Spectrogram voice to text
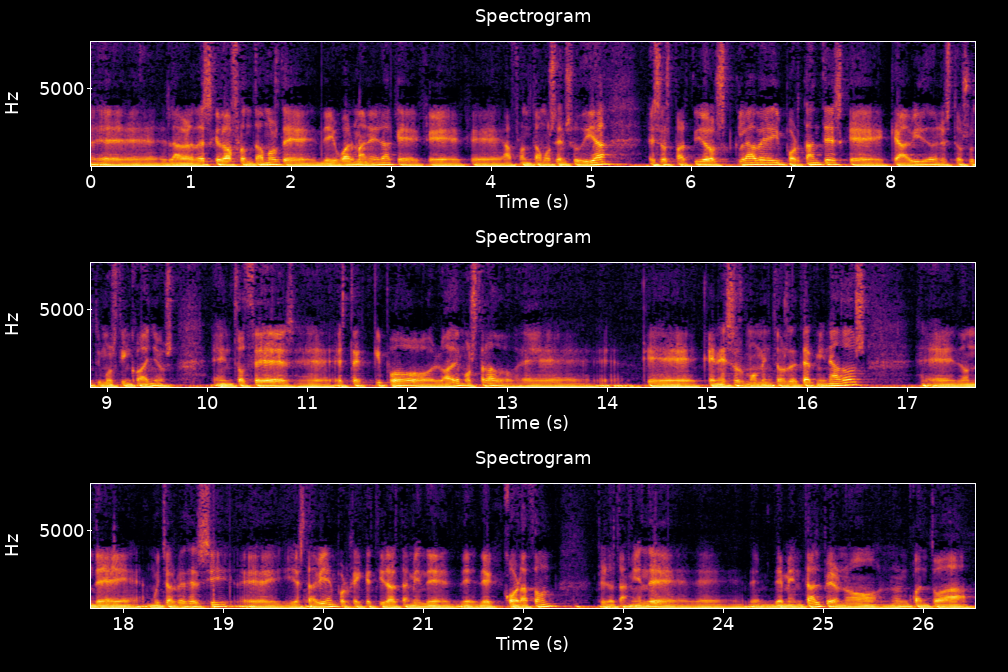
Eh, la verdad es que lo afrontamos de, igual manera que afrontamos en su día esos partidos clave, importantes que, ha habido en estos últimos cinco años. Entonces, eh, este equipo lo ha demostrado, eh, que, en esos momentos determinados, eh, donde muchas veces sí, y está bien, porque hay que tirar también de, corazón, pero también de, mental, pero no, no en cuanto a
